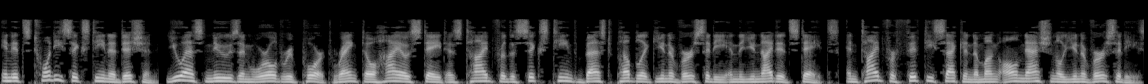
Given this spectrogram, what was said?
In its 2016 edition, U.S. News & World Report ranked Ohio State as tied for the 16th best public university in the United States, and tied for 52nd among all national universities.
